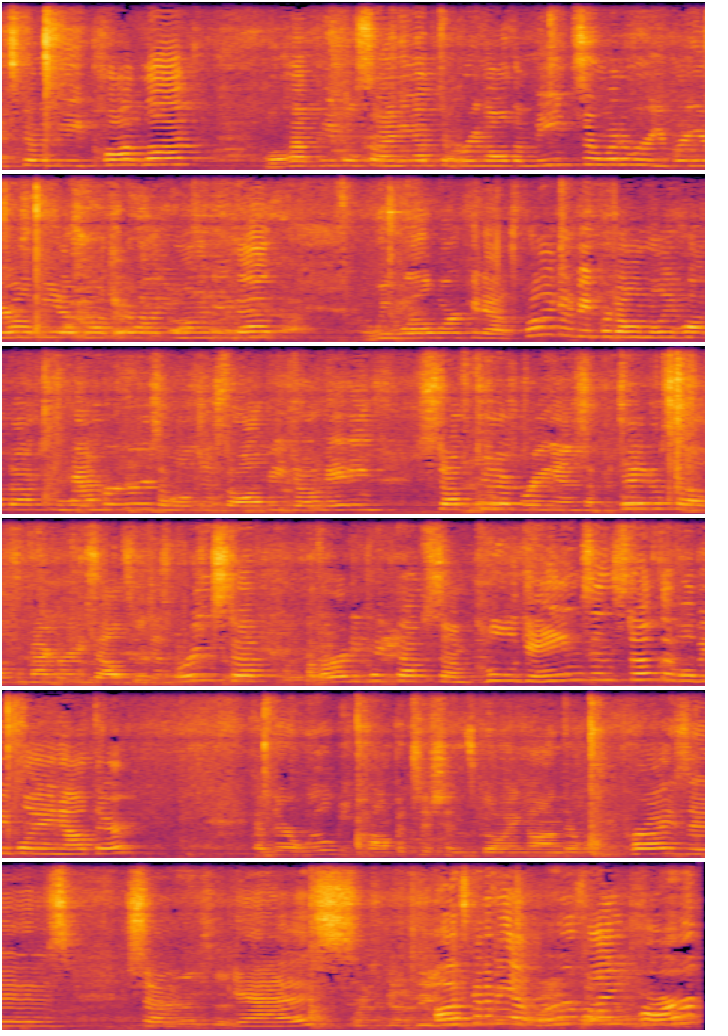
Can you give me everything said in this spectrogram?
It's going to be potluck. We'll have people signing up to bring all the meats or whatever. You bring your own meat. I'm not sure how you want to do that. We will work it out. It's probably going to be predominantly hot dogs and hamburgers, and we'll just all be donating stuff to it. Bring in some potato salads and macaroni salads, and just bring stuff. I've already picked up some cool games and stuff that we'll be playing out there. And there will be competitions going on. There will be prizes. So, yes. Where's it gonna be? Oh, it's going to be at Irvine Park.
